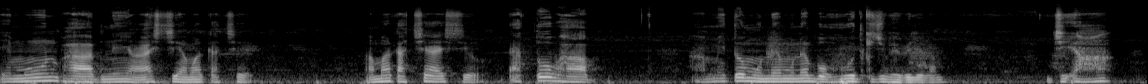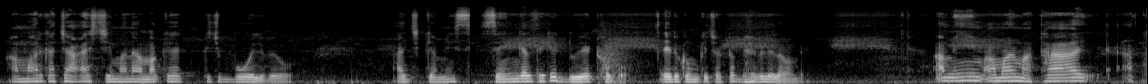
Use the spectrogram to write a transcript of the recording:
এমন ভাব নিয়ে আসছে আমার কাছে। আমার কাছে আসছে ও। এত ভাব। আমি তো মনে মনে বহুত কিছু ভেবে নিলাম। যে হ্যাঁ আমার কাছে আসছে মানে আমাকে কিছু বলবে ও। আজকে আমি সিঙ্গেল থেকে ডুয়েট হব। এরকম কিছু একটা ভেবে নিলাম আমি। আমি, আমার মাথায় এত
